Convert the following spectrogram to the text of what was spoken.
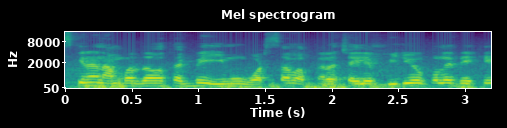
স্ক্রিনে নাম্বার দেওয়া থাকবে, ইমো, হোয়াটসঅ্যাপ, আপনারা চাইলে ভিডিও কলে দেখে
